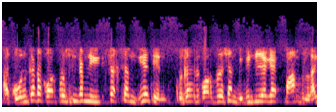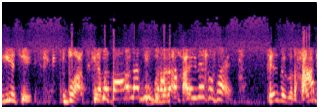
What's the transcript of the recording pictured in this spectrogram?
আর কলকাতা কর্পোরেশনকে আপনি ইনস্ট্রাকশন দিয়েছেন কলকাতা কর্পোরেশন বিভিন্ন জায়গায় পাম্প লাগিয়েছে কিন্তু আজকে আবার কোথায়? ফেলবে কোথায়?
